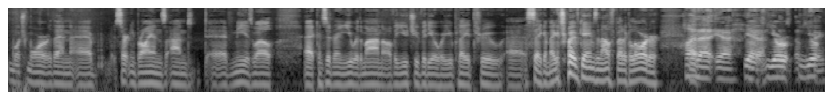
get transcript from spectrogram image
much more than uh, certainly Brian's and uh, me as well. Uh, considering you were the man of a YouTube video where you played through uh, Sega Mega Drive games in alphabetical order. Hi there. Yeah. Yeah, you're that was- that was the you're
